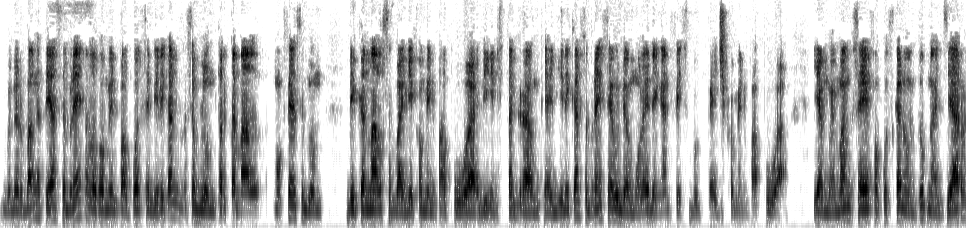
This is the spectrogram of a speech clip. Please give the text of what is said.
Bener banget ya. Sebenarnya kalau Komin Papua sendiri kan sebelum terkenal, maksudnya sebelum dikenal sebagai Komin Papua di Instagram kayak gini kan sebenarnya saya udah mulai dengan Facebook page Komin Papua yang memang saya fokuskan untuk ngajar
